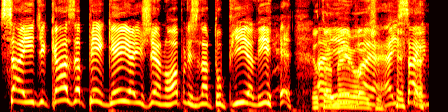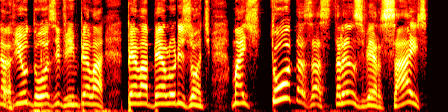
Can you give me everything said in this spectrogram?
saí de casa, peguei a Higienópolis na Tupi ali. Eu aí, também hoje. Aí saí na Pio 12 e vim pela, pela Belo Horizonte. Mas todas as transversais,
